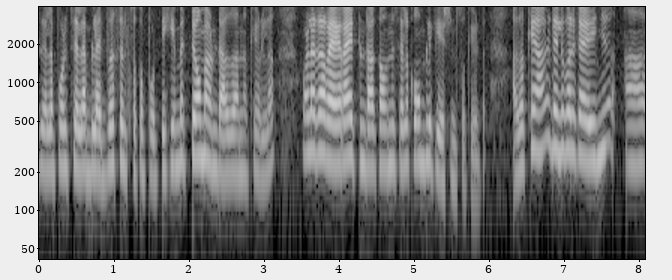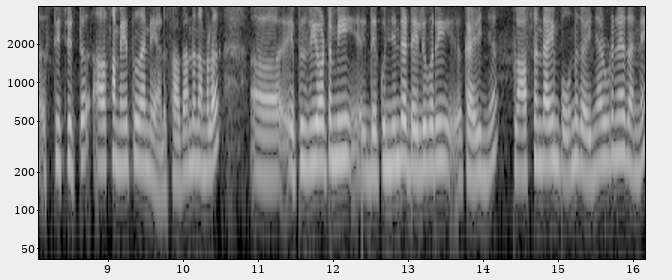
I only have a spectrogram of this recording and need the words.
ചിലപ്പോൾ ചില ബ്ലഡ് വെസൽസ് ഒക്കെ പൊട്ടി ഹിമറ്റോമ ഉണ്ടാകുക എന്നൊക്കെയുള്ള വളരെ റെയറായിട്ട് ഉണ്ടാക്കാവുന്ന ചില കോംപ്ലിക്കേഷൻസ് ഒക്കെ ഉണ്ട്. അതൊക്കെ ആ ഡെലിവറി കഴിഞ്ഞ് സ്റ്റിച്ചിട്ട് ആ സമയത്ത് തന്നെയാണ്. സാധാരണ നമ്മൾ എപ്പിസിയോട്ടമി കുഞ്ഞിന്റെ ഡെലിവറി കഴിഞ്ഞ് പ്ലാസന്റായും പോന്നു കഴിഞ്ഞാൽ ഉടനെ തന്നെ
